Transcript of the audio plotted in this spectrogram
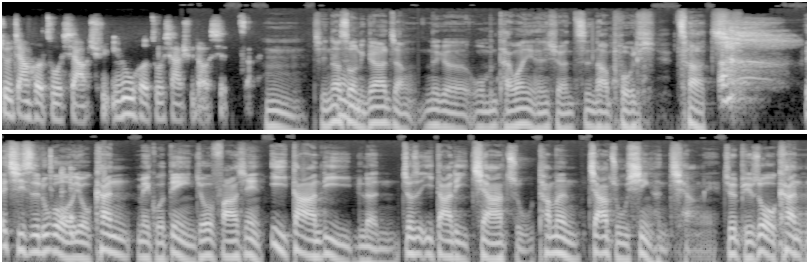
就这样合作下去，一路合作下去到现在。嗯，其实那时候你跟他讲。那个，我们台湾也很喜欢吃拿破里炸鸡。哎，其实如果有看美国电影，就会发现意大利人就是意大利家族，他们家族性很强。哎，就比如说我看。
